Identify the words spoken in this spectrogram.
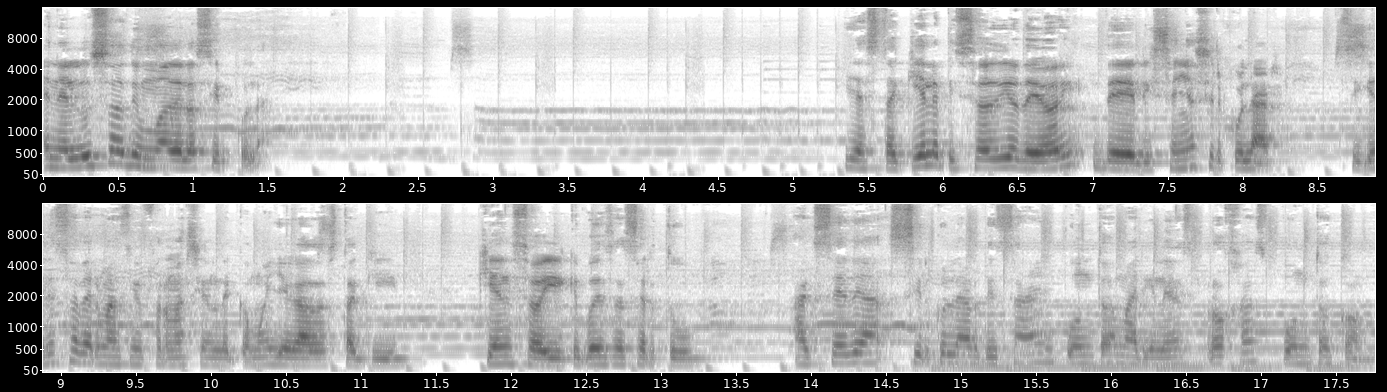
en el uso de un modelo circular. Y hasta aquí el episodio de hoy de Diseño Circular. Si quieres saber más información de cómo he llegado hasta aquí, quién soy y qué puedes hacer tú, accede a circulardesign.marinesrojas.com.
